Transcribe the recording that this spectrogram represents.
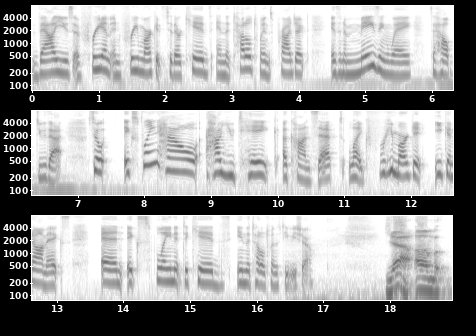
values of freedom and free markets to their kids, and the Tuttle Twins Project is an amazing way to help do that. So, explain how how you take a concept like free market economics and explain it to kids in the Tuttle Twins TV show. Yeah, um,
